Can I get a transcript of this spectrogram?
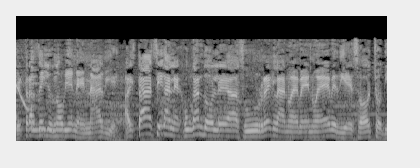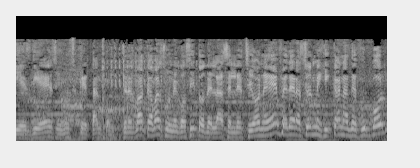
detrás de ellos no viene nadie. Ahí está, síganle jugándole a su regla 9-9, 18, 10-10 y no sé qué tanto. Se les va a acabar su negocito de la selección, ¿eh? Federación Mexicana de Fútbol.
